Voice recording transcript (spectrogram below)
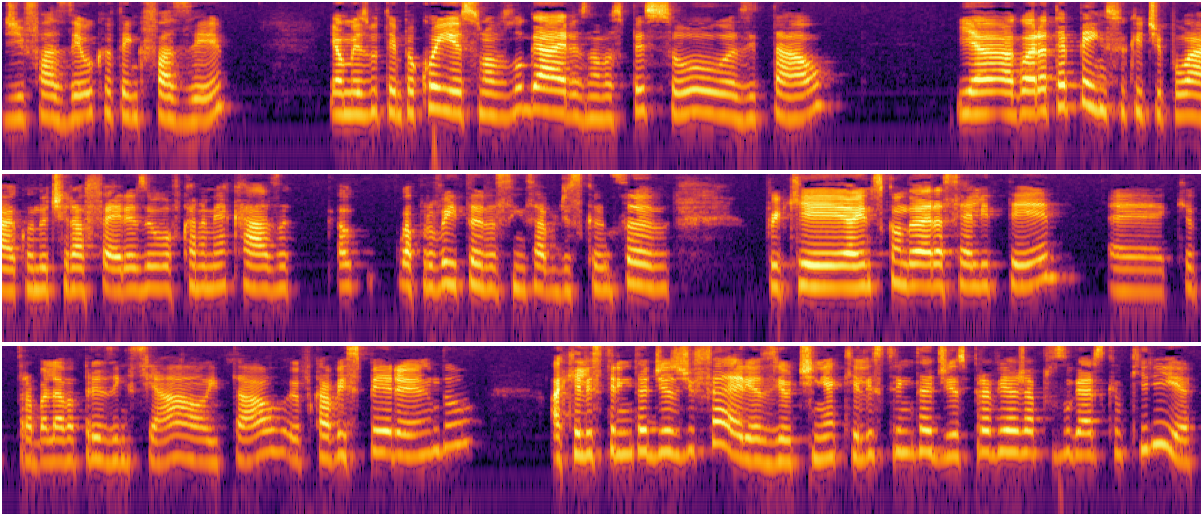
de fazer o que eu tenho que fazer. E ao mesmo tempo eu conheço novos lugares, novas pessoas e tal. E agora até penso que, tipo, ah, quando eu tirar férias eu vou ficar na minha casa, aproveitando, assim, sabe, descansando. Porque antes, quando eu era CLT, é, que eu trabalhava presencial e tal, eu ficava esperando aqueles 30 dias de férias. E eu tinha aqueles 30 dias para viajar para os lugares que eu queria.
